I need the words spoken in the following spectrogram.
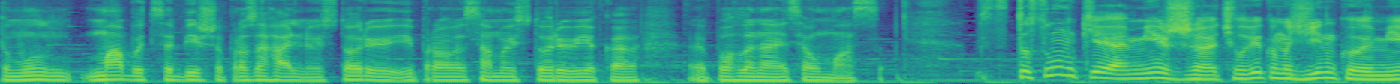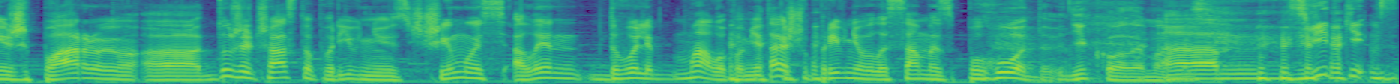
Тому, мабуть, це більше про загальну історію і про саме історію, яка поглинається у маси. Стосунки між чоловіком і жінкою, між парою е, дуже часто порівнюють з чимось, але доволі мало пам'ятаю, що порівнювали саме з погодою. Ніколи, мабуть. Ем, звідки з-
